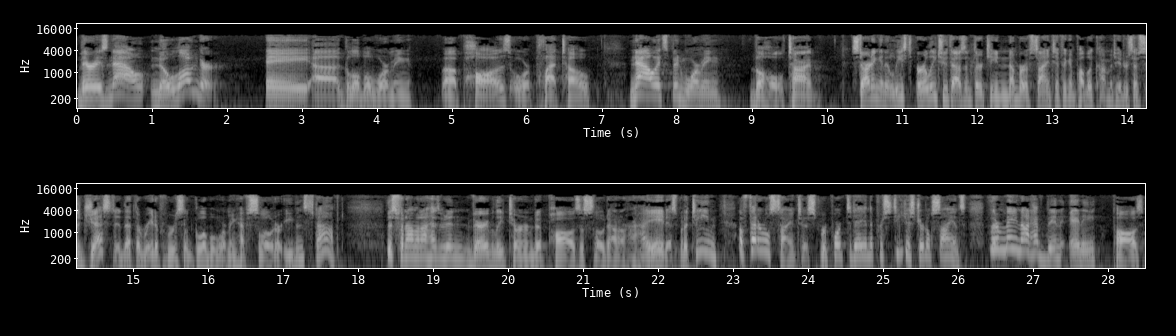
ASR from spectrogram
There is now no longer a uh, global warming uh, pause or plateau. Now it's been warming the whole time. Starting in at least early 2013, a number of scientific and public commentators have suggested that the rate of recent global warming have slowed or even stopped. This phenomenon has been invariably termed a pause, a slowdown, or a hiatus. But a team of federal scientists report today in the prestigious journal Science there may not have been any pause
